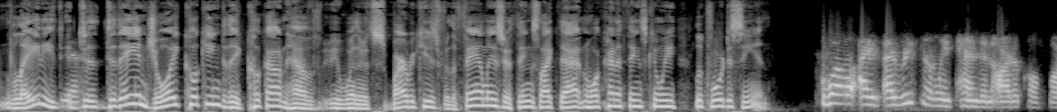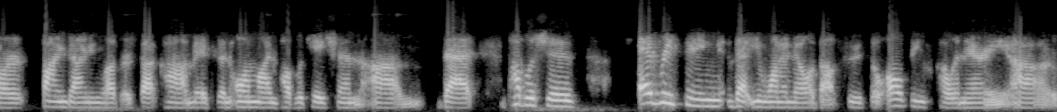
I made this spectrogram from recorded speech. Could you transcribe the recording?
lady. Yeah. Do, do they enjoy cooking? Do they cook out and have whether it's barbecues for the families or things like that? And what kind of things can we look forward to seeing? Well, I, I recently penned an article for FineDiningLovers.com. It's an online publication um, that publishes everything that you want to know about food. So all things culinary, uh,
